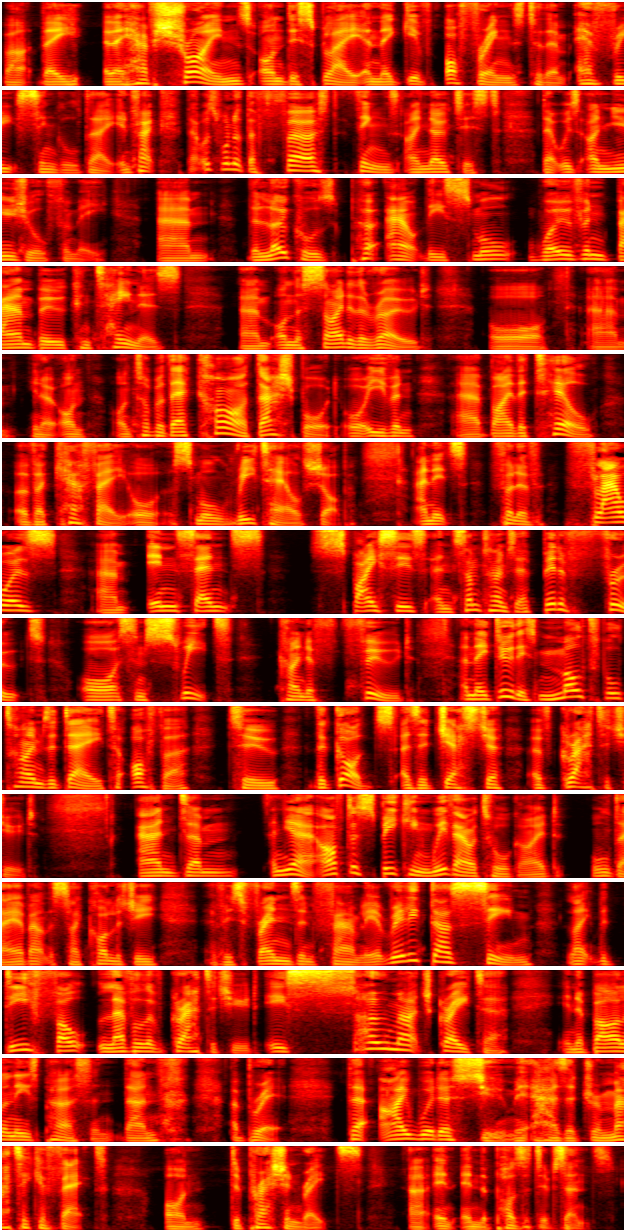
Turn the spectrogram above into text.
but they they have shrines on display and they give offerings to them every single day. In fact, that was one of the first things I noticed that was unusual for me. Um, the locals put out these small woven bamboo containers um, on the side of the road or um, you know on on top of their car dashboard or even uh, by the till of a cafe or a small retail shop. And it's full of flowers um, incense spices and sometimes a bit of fruit or some sweet kind of food. And they do this multiple times a day to offer to the gods as a gesture of gratitude and um, and yeah after speaking with our tour guide all day about the psychology of his friends and family, it really does seem like the default level of gratitude is so much greater in a Balinese person than a Brit that I would assume it has a dramatic effect on depression rates uh, in, in the positive sense.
